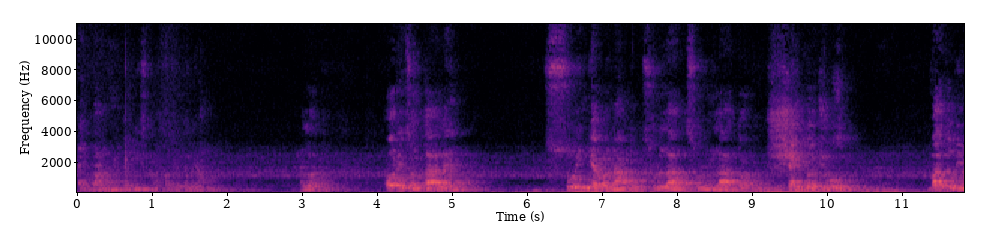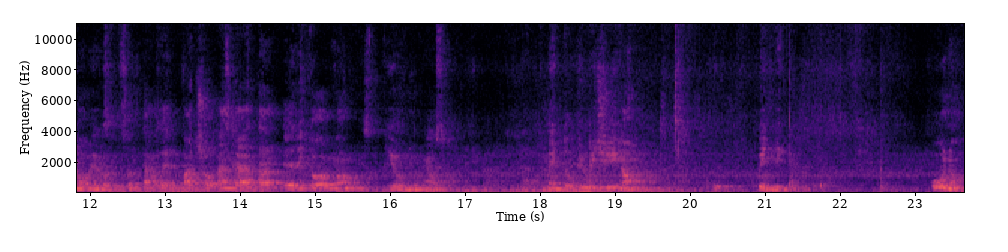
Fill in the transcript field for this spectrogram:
Eh dai, non capisco, parlo italiano. Allora, orizzontale, su in diagonale, sul, la- su un lato, scendo giù, vado di nuovo in orizzontale, faccio andata e ritorno di ognuno. Metto più vicino, quindi 1,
